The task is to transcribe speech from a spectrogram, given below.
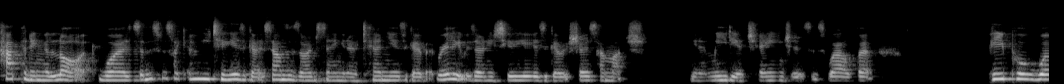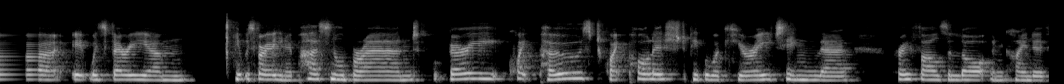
happening a lot was, and this was like only two years ago. It sounds as though I'm saying, you know, 10 years ago, but really it was only two years ago. It shows how much you know media changes as well but people were it was very um it was very you know personal brand very quite posed quite polished people were curating their profiles a lot and kind of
